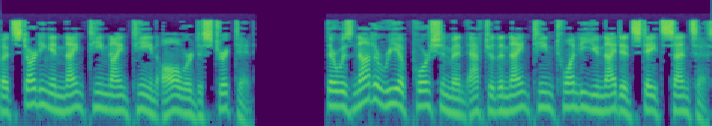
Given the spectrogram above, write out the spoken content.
but starting in 1919 all were districted. There was not a reapportionment after the 1920 United States Census.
